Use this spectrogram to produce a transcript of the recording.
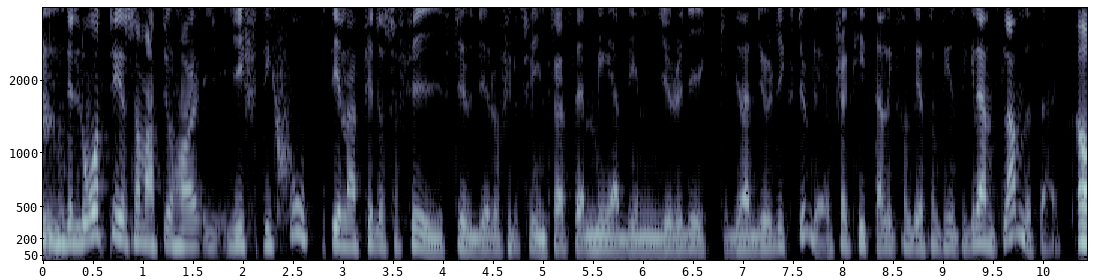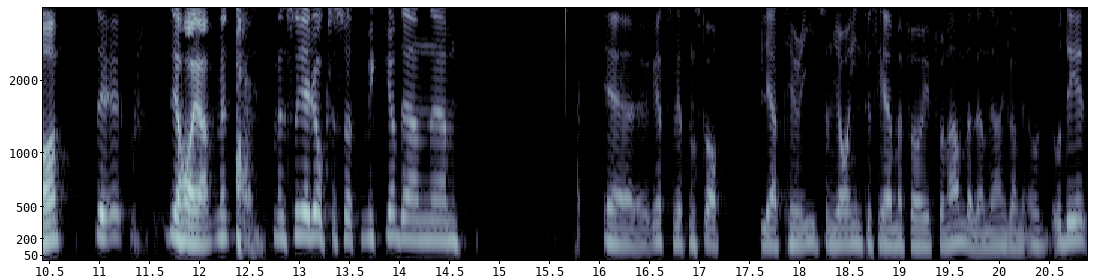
det låter ju som att du har gift ihop dina filosofistudier och filosofiintresse med din juridik, dina juridikstudier och försökt hitta liksom det som finns i gränslandet där. Ja, det, det har jag. Men, men så är det också så att mycket av den eh, eh rättsvetenskapliga teori som jag intresserar mig för från andra länder, och, och det,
